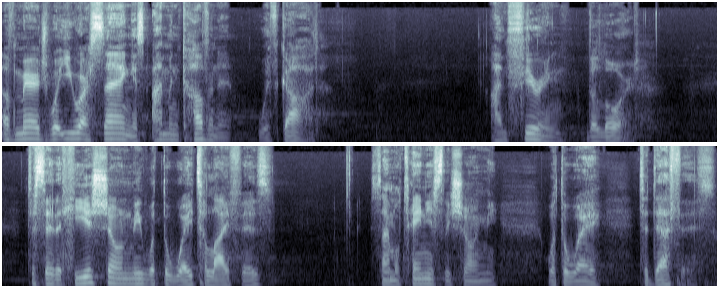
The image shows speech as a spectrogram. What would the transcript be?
of marriage, what you are saying is, I'm in covenant with God. I'm fearing the Lord. To say that He has shown me what the way to life is, simultaneously showing me what the way to death is.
